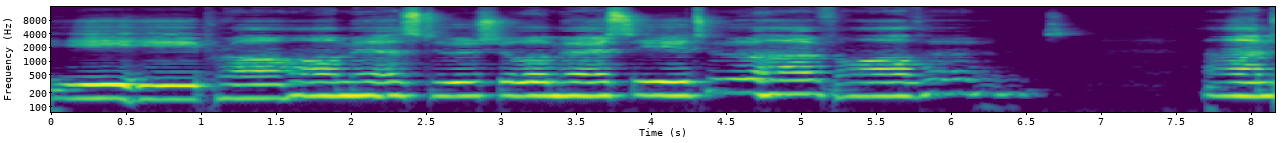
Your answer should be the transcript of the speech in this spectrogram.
He promised to show mercy to our fathers and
